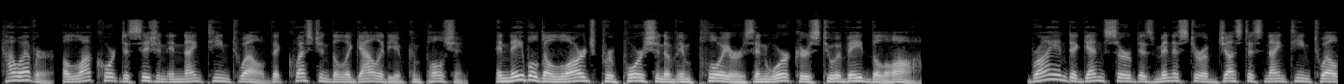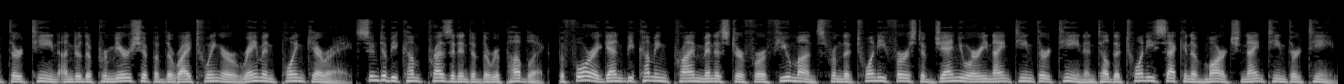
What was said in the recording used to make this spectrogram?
However, a law court decision in 1912 that questioned the legality of compulsion enabled a large proportion of employers and workers to evade the law. Briand again served as Minister of Justice 1912–13 under the premiership of the right-winger Raymond Poincaré soon to become President of the Republic, before again becoming Prime Minister for a few months from 21 January 1913 until the 22nd of March 1913.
